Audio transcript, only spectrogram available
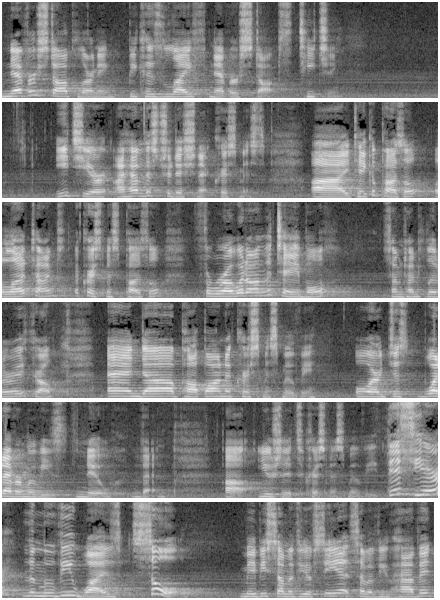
Never stop learning because life never stops teaching. Each year, I have this tradition at Christmas. I take a puzzle, a lot of times a Christmas puzzle, throw it on the table, sometimes literally throw, and uh, pop on a Christmas movie or just whatever movie's new then. Uh, usually it's a Christmas movie. This year, the movie was Soul. Maybe some of you have seen it, some of you haven't.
